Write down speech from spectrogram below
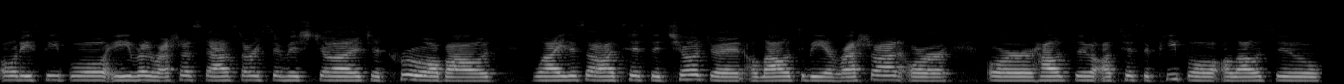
all these people, even restaurant staff starts to misjudge a crew about why this autistic children allowed to be in restaurant or or how to autistic people allowed to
